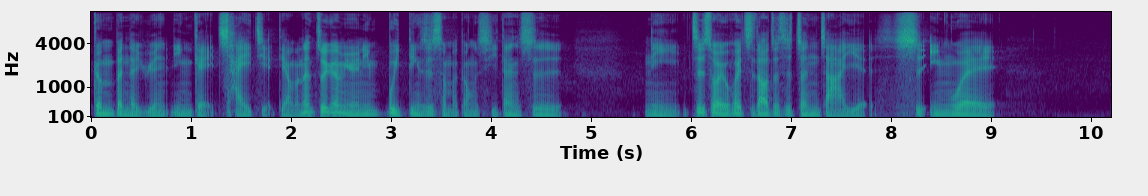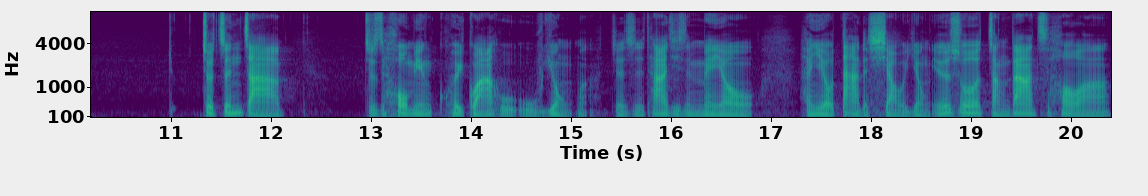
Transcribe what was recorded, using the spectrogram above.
根本的原因给拆解掉嘛？那最根本原因不一定是什么东西，但是你之所以会知道这是挣扎，也是因为就挣扎就是后面会刮胡无用嘛，就是它其实没有很有大的效用。也就是说，长大之后啊，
